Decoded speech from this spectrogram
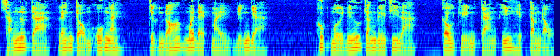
sẵn nước trà lén trộn uống ngay, chừng đó mới đẹp mày vững dạ. Hút mười điếu chẳng điều chi lạ, câu chuyện càng ý hiệp tâm đầu,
